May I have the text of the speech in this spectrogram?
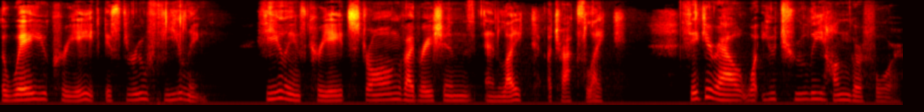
The way you create is through feeling. Feelings create strong vibrations, and like attracts like. Figure out what you truly hunger for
